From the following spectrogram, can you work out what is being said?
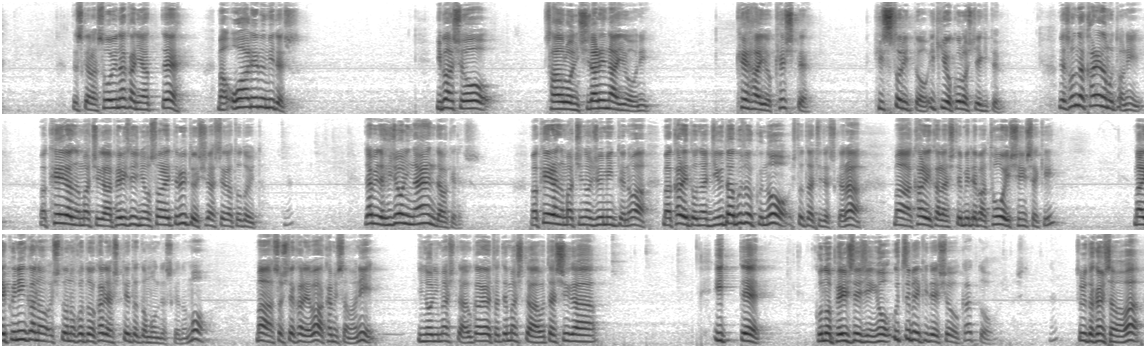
ですからそういう中にあって、まあ、追われる身です。居場所をサウロに知られないように気配を消してひっそりと息を殺して生きてる。でそんな彼のもとに、ケイラの町がペリシテ人に襲われているという知らせが届いた。ダビデは非常に悩んだわけです、まあ、ケイラの町の住民というのは、まあ、彼と同じユダ部族の人たちですから、まあ、彼からしてみれば遠い親戚。まあ、幾人かの人のことを彼は知っていたと思うんですけども、まあ、そして彼は神様に祈りました。伺いを立てました。私が行ってこのペリシテ人を撃つべきでしょうかと。すると神様は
